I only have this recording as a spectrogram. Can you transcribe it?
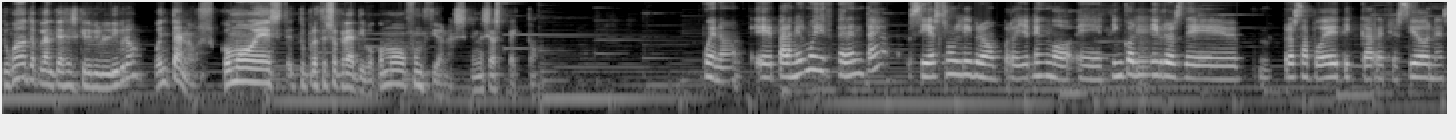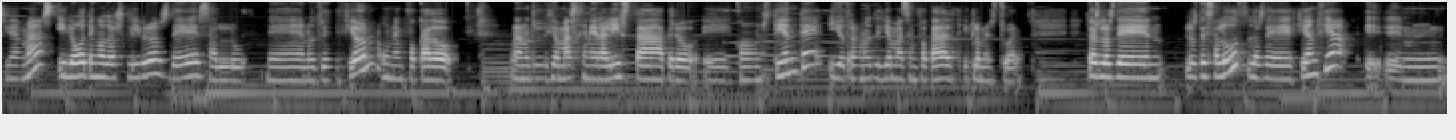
tú cuando te planteas escribir un libro, cuéntanos, ¿cómo es tu proceso creativo? ¿Cómo funcionas en ese aspecto? Bueno, eh, para mí es muy diferente si es un libro, porque yo tengo eh, cinco libros de prosa poética, reflexiones y demás, y luego tengo dos libros de salud, de nutrición, uno enfocado una nutrición más generalista pero eh, consciente y otra nutrición más enfocada al ciclo menstrual. Entonces, los de, los de salud, los de ciencia, eh, em,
